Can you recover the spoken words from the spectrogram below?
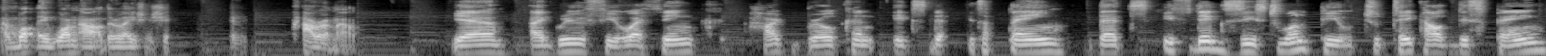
and what they want out of the relationship paramount. Yeah i agree with you. I think heartbroken it's the it's a pain that if there exists one pill to take out this pain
